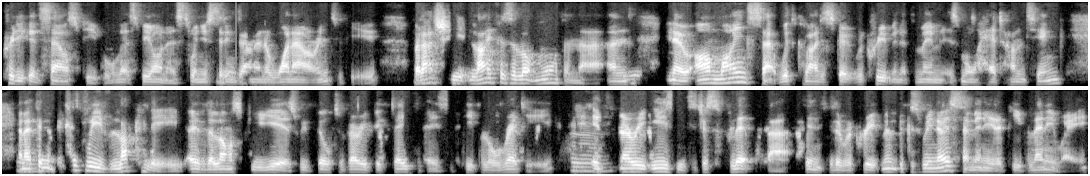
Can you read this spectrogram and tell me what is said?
pretty good salespeople, let's be honest, when you're sitting down in a one hour interview. But actually, life is a lot more than that. And, you know, our mindset with Kaleidoscope recruitment at the moment is more headhunting. And I think because we've luckily, over the last few years, we've built a very big database of people already, mm. it's very easy to just flip that into the recruitment because we know so many of the people anyway.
